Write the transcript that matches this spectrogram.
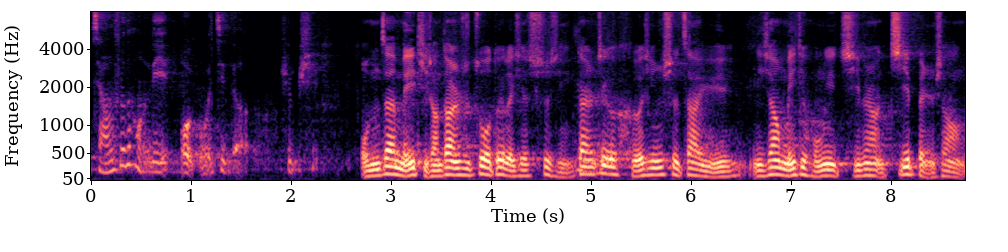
小红书的红利，我我记得是不是？我们在媒体上当然是做对了一些事情，但是这个核心是在于，你像媒体红利，基本上基本上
